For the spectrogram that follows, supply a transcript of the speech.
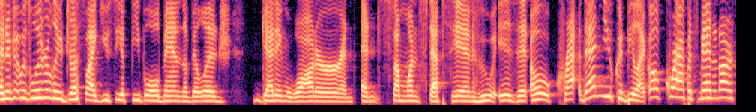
and if it was literally just like you see a feeble old man in the village getting water and and someone steps in who is it? Oh crap. Then you could be like oh crap it's man in arms.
